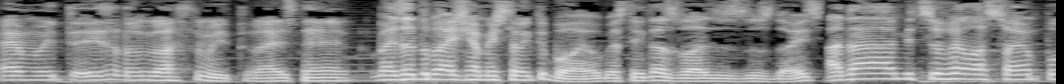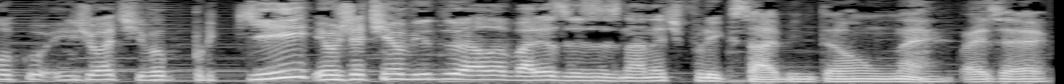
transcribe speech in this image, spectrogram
é muito, isso eu não gosto muito, mas né. Mas a dublagem realmente tá muito boa. Eu gostei das vozes dos dois. A da Mitsuha ela só é um pouco enjoativa porque eu já tinha ouvido ela várias vezes na Netflix, sabe? Então, né, mas é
